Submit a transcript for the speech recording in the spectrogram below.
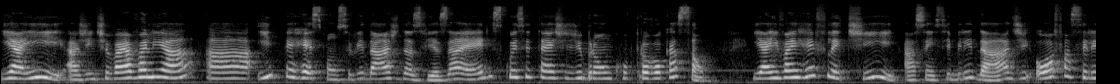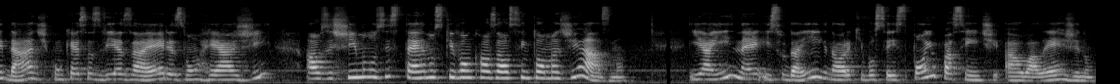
E aí a gente vai avaliar a hiperresponsividade das vias aéreas com esse teste de broncoprovocação. E aí vai refletir a sensibilidade ou a facilidade com que essas vias aéreas vão reagir aos estímulos externos que vão causar os sintomas de asma. E aí, né, isso daí, na hora que você expõe o paciente ao alérgeno,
